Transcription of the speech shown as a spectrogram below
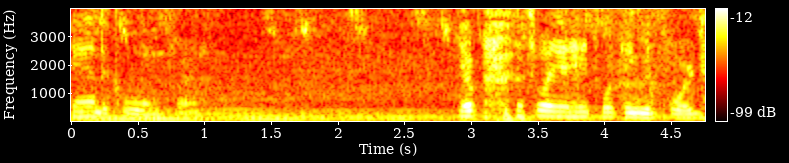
and the cooling fan. Yep that's why I hate working with Ford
